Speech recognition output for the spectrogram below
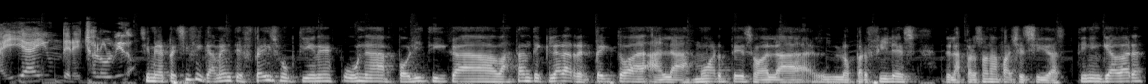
¿Ahí hay un derecho al olvido? Sí, mira, específicamente Facebook tiene una política bastante clara respecto a, las muertes o a los perfiles de las personas fallecidas. Tienen que haber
